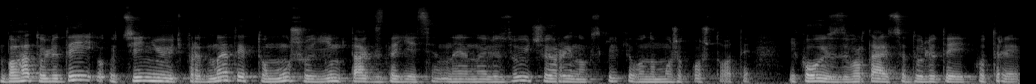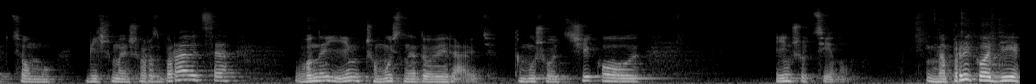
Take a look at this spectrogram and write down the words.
багато людей оцінюють предмети, тому що їм так здається, не аналізуючи ринок, скільки воно може коштувати. І коли звертаються до людей, котрі в цьому більш-менш розбираються, вони їм чомусь не довіряють, тому що очікували іншу ціну. На прикладі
